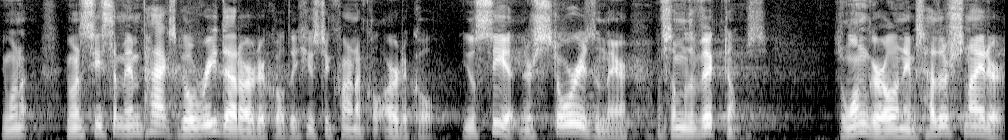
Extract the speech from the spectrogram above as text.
You want, to, you see some impacts? Go read that article, the Houston Chronicle article. You'll see it. There's stories in there of some of the victims. There's one girl, her name's Heather Snyder.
